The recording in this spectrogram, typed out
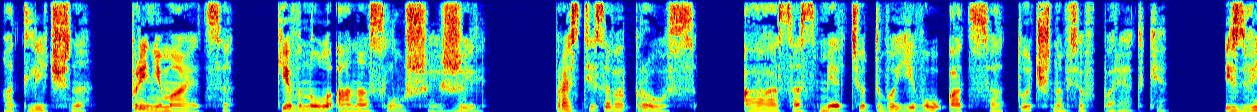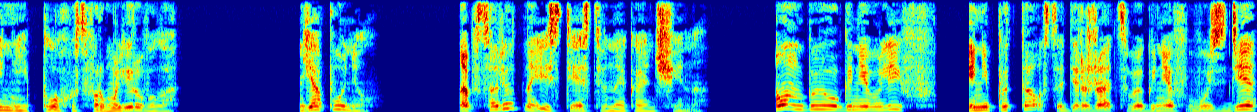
Отлично, принимается, кивнула она, слушай, Жиль, прости за вопрос, а со смертью твоего отца точно все в порядке? Извини, плохо сформулировала. Я понял. Абсолютно естественная кончина. Он был гневлив и не пытался держать свой гнев в узде,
